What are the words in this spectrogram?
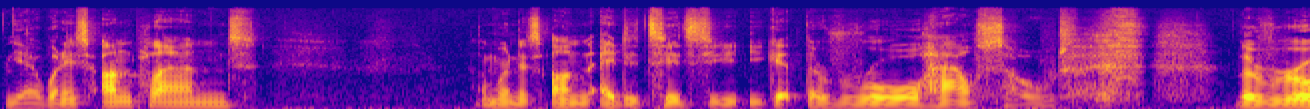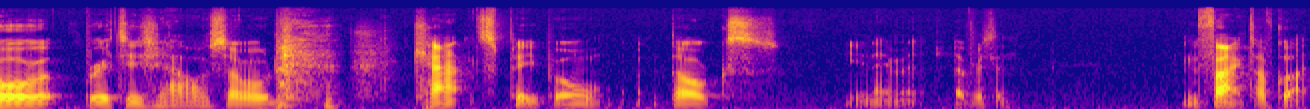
Yeah, when it's unplanned and when it's unedited, you, you get the raw household. the raw British household. Cats, people, dogs, you name it, everything. In fact, I've got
